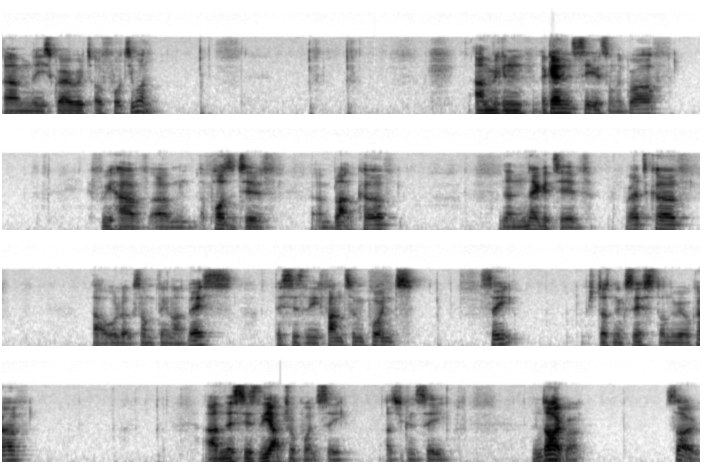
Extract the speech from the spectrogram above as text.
um, the square root of 41. And we can again see this on the graph. If we have um, a positive um, black curve, and then negative red curve, that will look something like this. This is the phantom point C, which doesn't exist on the real curve. And this is the actual point C, as you can see in the diagram. So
